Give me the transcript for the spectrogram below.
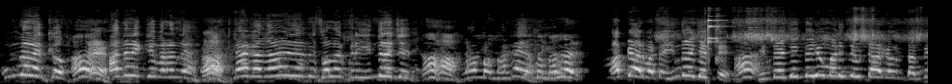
உங்களுக்கும். மதுரைக்கு பிறந்த. நாகதான் என்று சொல்லக்கூடிய இந்திரஜித். நம்ம மகன் நம்ம மகள். அப்பேற்பட்ட இந்திரஜித்து. இந்திரஜித்தையும் மடித்து விட்டார்கள் தம்பி.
